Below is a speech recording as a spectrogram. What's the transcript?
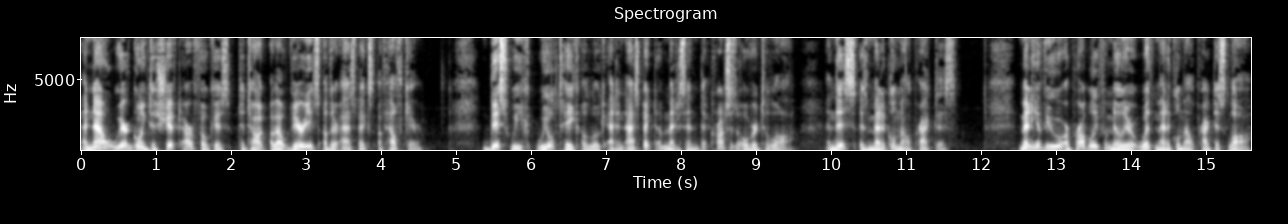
and now we're going to shift our focus to talk about various other aspects of healthcare. This week, we'll take a look at an aspect of medicine that crosses over to law, and this is medical malpractice. Many of you are probably familiar with medical malpractice law,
